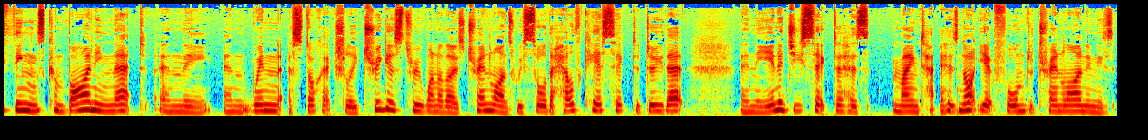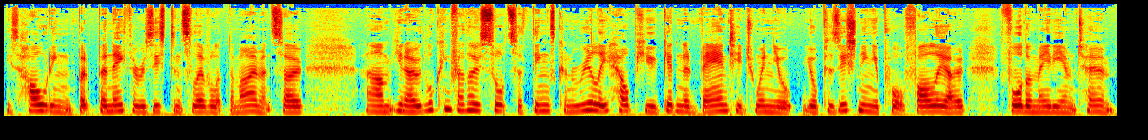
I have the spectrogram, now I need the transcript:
things, combining that and the and when a stock actually triggers through one of those trend lines, we saw the healthcare sector do that and the energy sector has maintain, has not yet formed a trend line and is, is holding but beneath a resistance level at the moment. So, um, you know, looking for those sorts of things can really help you get an advantage when you're, you're positioning your portfolio for the medium term.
